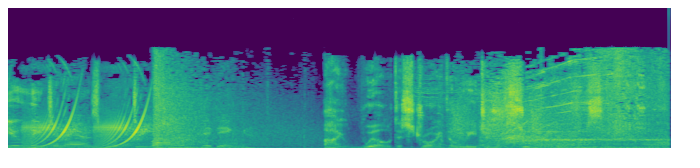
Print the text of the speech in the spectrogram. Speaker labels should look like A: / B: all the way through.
A: You Legionnaires will do our bidding.
B: I will destroy the Legion of Superheroes.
